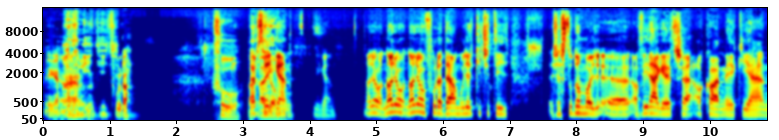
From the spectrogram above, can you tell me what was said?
Igen, hanem így, így. fura. Fú, Persze, nagyon... igen, igen. Nagyon, nagyon, nagyon fura, de amúgy egy kicsit így, és ezt tudom, hogy a világért se akarnék ilyen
